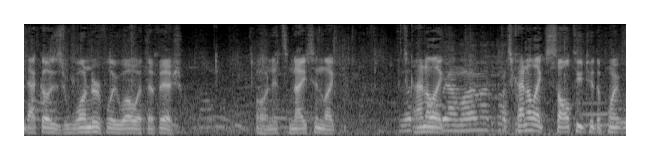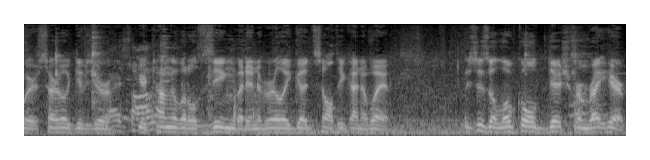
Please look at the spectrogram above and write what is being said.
That goes wonderfully well with the fish. Oh, and it's nice and like it's kind of like it's kind of like salty to the point where it sort of gives your your tongue a little zing, but in a really good salty kind of way. This is a local dish from right here,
